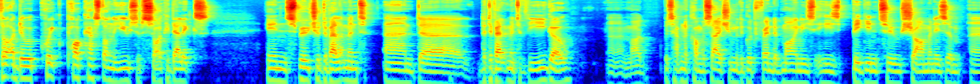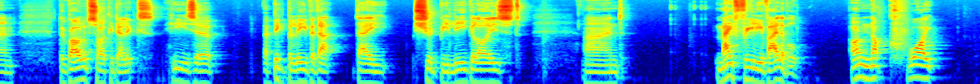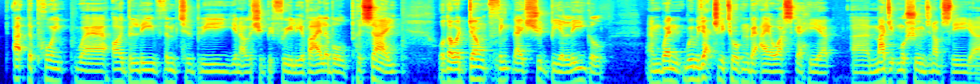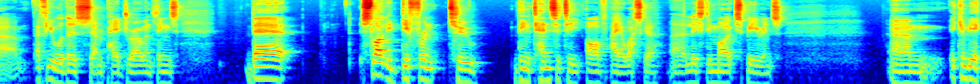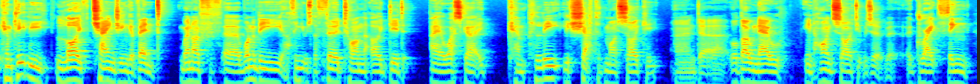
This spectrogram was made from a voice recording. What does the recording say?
thought I'd do a quick podcast on the use of psychedelics in spiritual development and uh, the development of the ego. Um, I was having a conversation with a good friend of mine. He's he's big into shamanism and the role of psychedelics. He's a a big believer that they should be legalized and made freely available. I'm not quite at the point where I believe them to be, you know, they should be freely available per se, although I don't think they should be illegal. And when we were actually talking about ayahuasca here, uh, magic mushrooms, and obviously uh, a few others, um, Pedro and things, they're slightly different to the intensity of ayahuasca, uh, at least in my experience. Um, it can be a completely life changing event when I uh, one of the I think it was the third time that I did ayahuasca, it completely shattered my psyche. And uh, although now in hindsight it was a, a great thing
